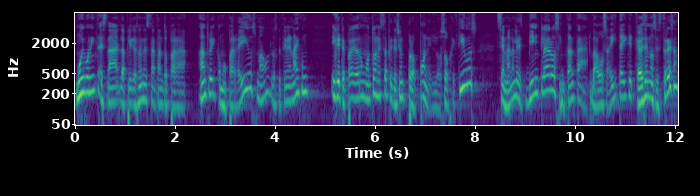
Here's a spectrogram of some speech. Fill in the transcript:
Muy bonita está, la aplicación está tanto para Android como para iOS, los que tienen iPhone, y que te puede ayudar un montón. Esta aplicación propone los objetivos semanales bien claros, sin tanta babosadita y que, a veces nos estresa,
